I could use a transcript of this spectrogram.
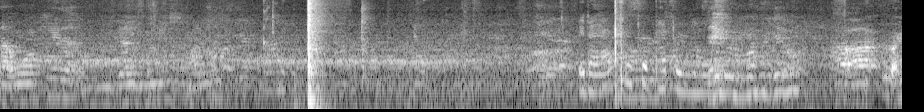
that one kid that you Did I actually put pepper in you? Uh, Look. I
